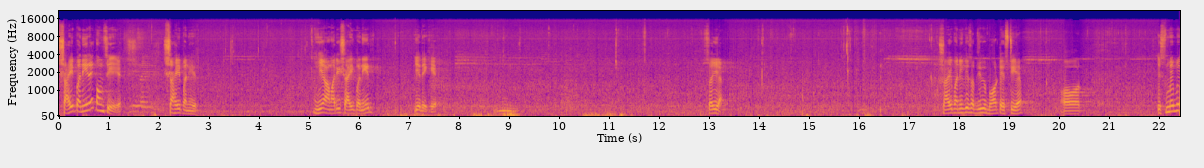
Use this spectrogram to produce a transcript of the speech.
शाही पनीर है कौन सी है ये शाही पनीर ये हमारी शाही पनीर ये देखिए सही है शाही पनीर की सब्ज़ी भी बहुत टेस्टी है और इसमें भी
